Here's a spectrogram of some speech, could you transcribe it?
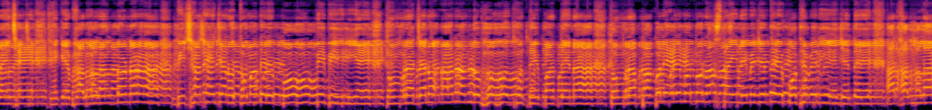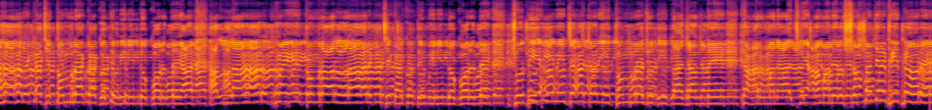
রয়েছে থেকে ভালো লাগতো না। বিছানায় যেন তোমাদের বউ, বিবি নিয়ে তোমরা যেন আনন্দ ভোগ হতে পারতে না। তোমরা পাগলের মতো রাস্তায় নেমে যেতে, পথে বেরিয়ে যেতে। আর আল্লাহর কাছে তোমরা কাকতে মিনিত করতে। আল্লাহর ভয়ে তোমরা আল্লাহর কাছে কাকতে মিনিত করতে। যদি আমি যা জানি, তোমরা যদি তা জানতে। তার মানে আজকে আমাদের সমাজের ভিতরে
